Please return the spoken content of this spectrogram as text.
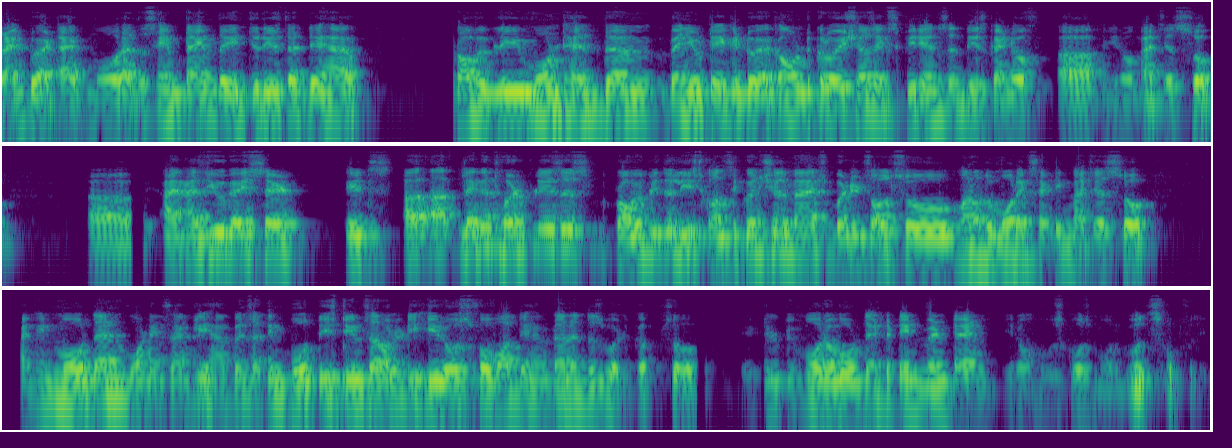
trying to attack more. At the same time, the injuries that they have probably won't help them when you take into account Croatia's experience in these kind of uh, you know matches. So, uh, as you guys said, it's uh, uh, like a third place is probably the least consequential match, but it's also one of the more exciting matches. So I mean, more than what exactly happens, I think both these teams are already heroes for what they have done in this World Cup. So it will be more about the entertainment and you know who scores more goals, hopefully.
